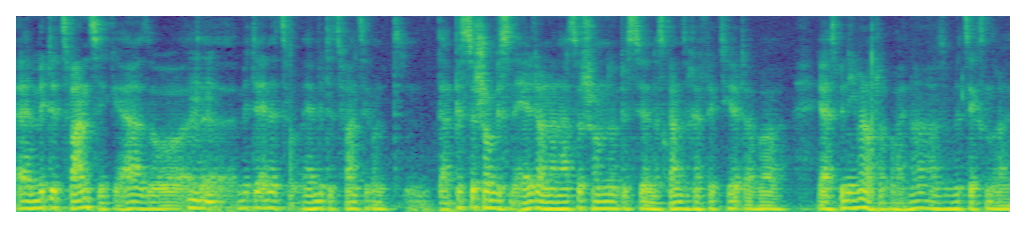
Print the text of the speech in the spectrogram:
äh, Mitte 20, ja, also mhm. äh, Mitte, Ende, äh, Mitte 20 und da bist du schon ein bisschen älter und dann hast du schon ein bisschen das Ganze reflektiert, aber ja, jetzt bin ich immer noch dabei, ne? also mit 36.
